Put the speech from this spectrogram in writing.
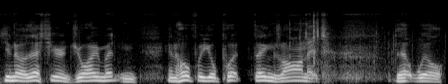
you know, that's your enjoyment and, and hopefully you'll put things on it that will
